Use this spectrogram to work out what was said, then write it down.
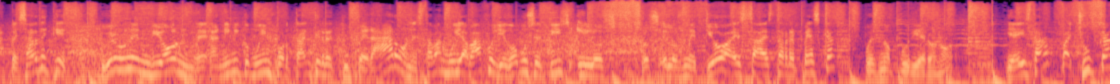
a pesar de que tuvieron un envión anímico muy importante y recuperaron, estaban muy abajo, llegó Bucetich y los, los, los metió a esta, esta repesca, pues no pudieron, ¿no? Y ahí está, Pachuca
